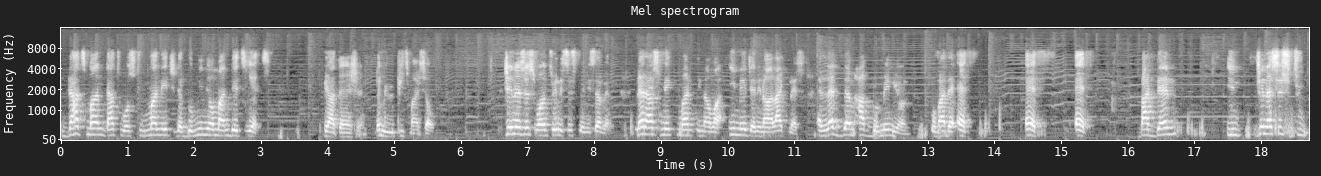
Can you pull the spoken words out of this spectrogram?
that man that was to manage the dominion mandate yet. Pay attention. Let me repeat myself. Genesis 1 26 27. Let us make man in our image and in our likeness, and let them have dominion over the earth. Earth, earth. But then in Genesis 2,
